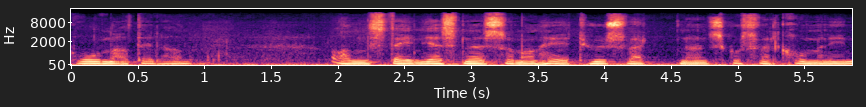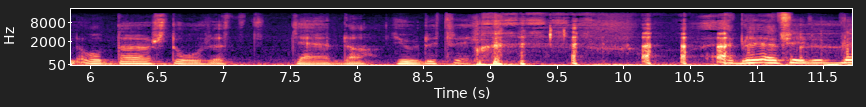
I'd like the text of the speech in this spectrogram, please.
Kona til han Anstein Gjesnes, som han het, husverten, ønsker oss velkommen inn. Og der står et jævla juletre. Jeg ble, jeg ble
